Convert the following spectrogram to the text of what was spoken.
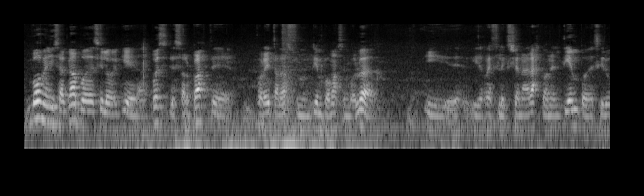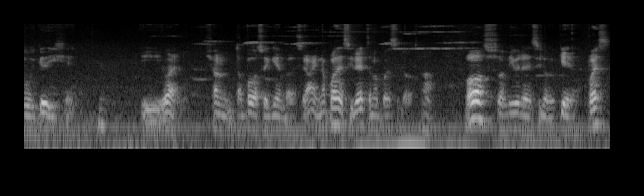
vos venís acá, podés decir lo que quieras. Después, si te zarpaste, por ahí tardás un tiempo más en volver. Y, y reflexionarás con el tiempo de decir, uy, ¿qué dije? Y bueno, yo tampoco soy quien para decir, ay, no puedes decir esto, no puedes decir lo otro. Vos sos libre de decir lo que quieras. Después,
